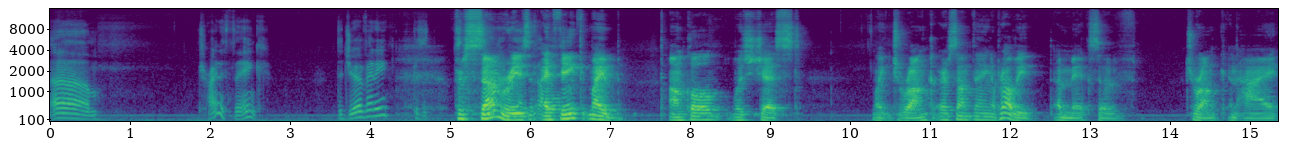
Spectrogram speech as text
Um, trying to think. Did you have any? For some reason, I think my uncle was just like drunk or something, or probably a mix of drunk and high.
